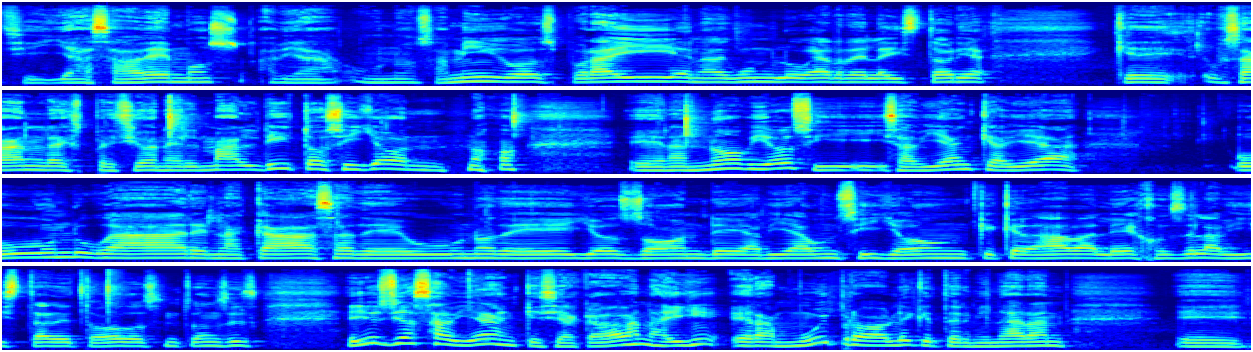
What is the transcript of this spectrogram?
si ya sabemos, había unos amigos por ahí en algún lugar de la historia que usaban la expresión el maldito sillón, ¿no? Eran novios y sabían que había un lugar en la casa de uno de ellos donde había un sillón que quedaba lejos de la vista de todos. Entonces ellos ya sabían que si acababan ahí era muy probable que terminaran eh,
